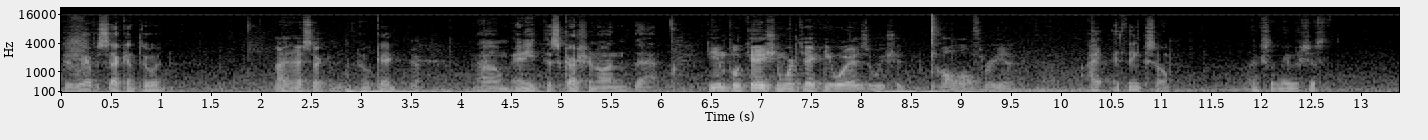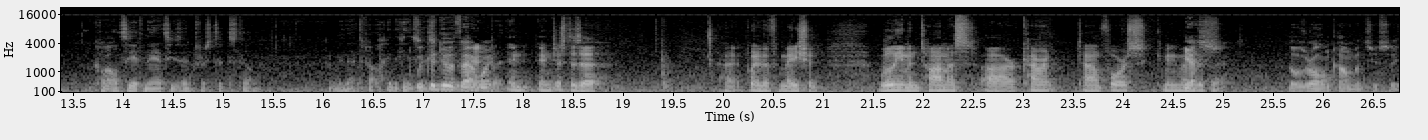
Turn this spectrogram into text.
Do we have a second to it? I, I seconded. Okay. Yeah. Um, any discussion on that? The implication we're taking away is that we should call all three in. I, I think so. Actually, maybe we should just call and see if Nancy's interested still. I mean, that's probably the easiest. We could do it that way, way. but- and, and just as a, uh, point of information, William and Thomas are current town forest committee members? Yes. Those are all incumbents, you see.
